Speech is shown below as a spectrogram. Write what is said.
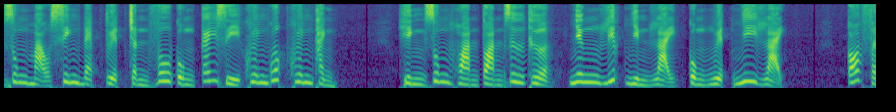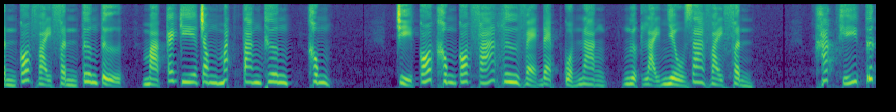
Dung mạo xinh đẹp tuyệt trần vô cùng cái gì khuyên quốc khuyên thành. Hình dung hoàn toàn dư thừa, nhưng liếc nhìn lại cùng Nguyệt Nhi lại. Có phần có vài phần tương tự, mà cái kia trong mắt tang thương, không. Chỉ có không có phá hư vẻ đẹp của nàng, ngược lại nhiều ra vài phần. Khác khí tức.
